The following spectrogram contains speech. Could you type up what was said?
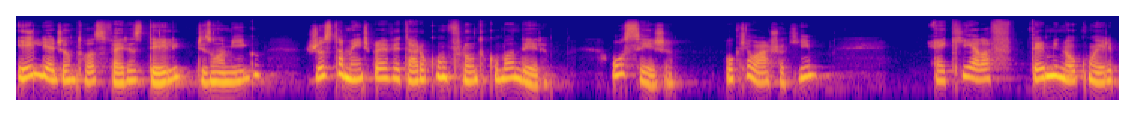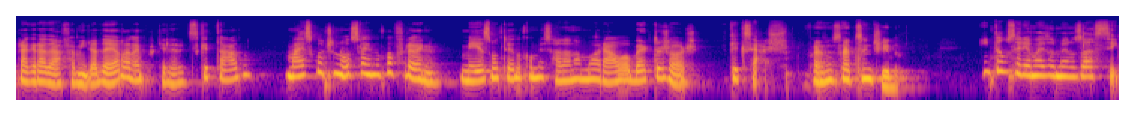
ele adiantou as férias dele, diz um amigo, justamente para evitar o confronto com Bandeira. Ou seja, o que eu acho aqui é que ela terminou com ele para agradar a família dela, né, porque ele era desquitado, mas continuou saindo com a Frânio, mesmo tendo começado a namorar o Alberto Jorge. O que, que você acha? Faz um certo sentido. Então seria mais ou menos assim.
